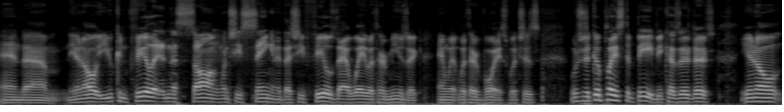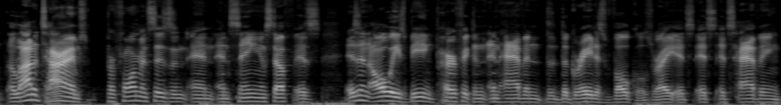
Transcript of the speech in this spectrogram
And um, you know, you can feel it in this song when she's singing it that she feels that way with her music and with, with her voice, which is which is a good place to be because there, there's you know a lot of times performances and and and singing and stuff is isn't always being perfect and, and having the, the greatest vocals right? It's it's it's having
